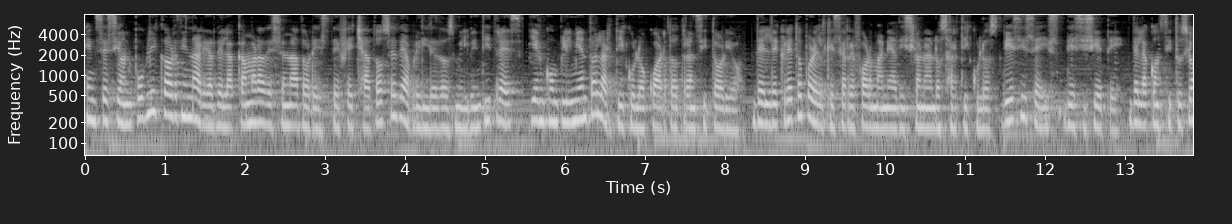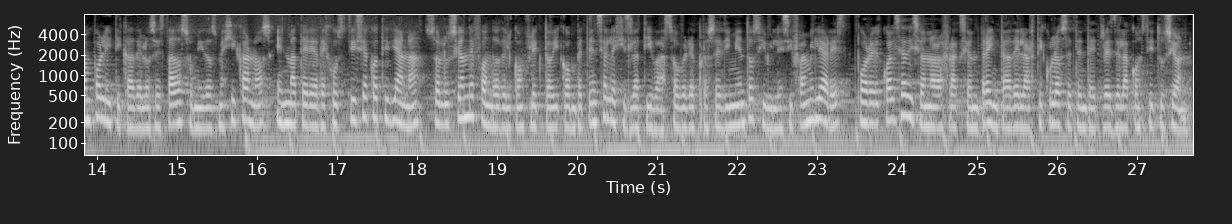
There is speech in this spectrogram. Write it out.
En sesión pública ordinaria de la Cámara de Senadores de fecha 12 de abril de 2023 y en cumplimiento al artículo cuarto transitorio del decreto por el que se reforman y adicionan los artículos 16, 17 de la Constitución Política de los Estados Unidos Mexicanos en materia de justicia cotidiana, solución de fondo del conflicto y competencia legislativa sobre procedimientos civiles y familiares, por el cual se adicionó la fracción 30 del artículo 73 de la Constitución,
